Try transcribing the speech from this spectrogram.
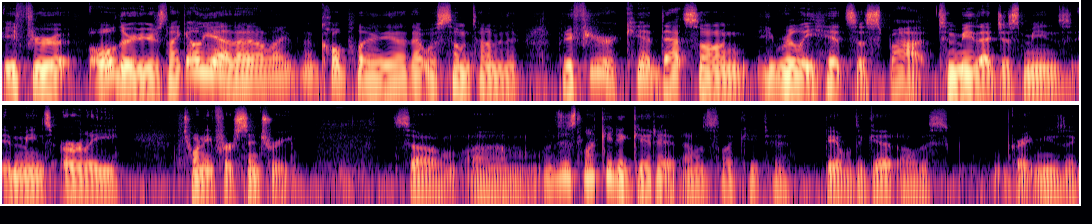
if you're older, you're just like, oh yeah, that, I like Coldplay. Yeah, that was sometime in there. But if you're a kid, that song it really hits a spot. To me, that just means it means early 21st century. So um, I was just lucky to get it. I was lucky to be able to get all this great music.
